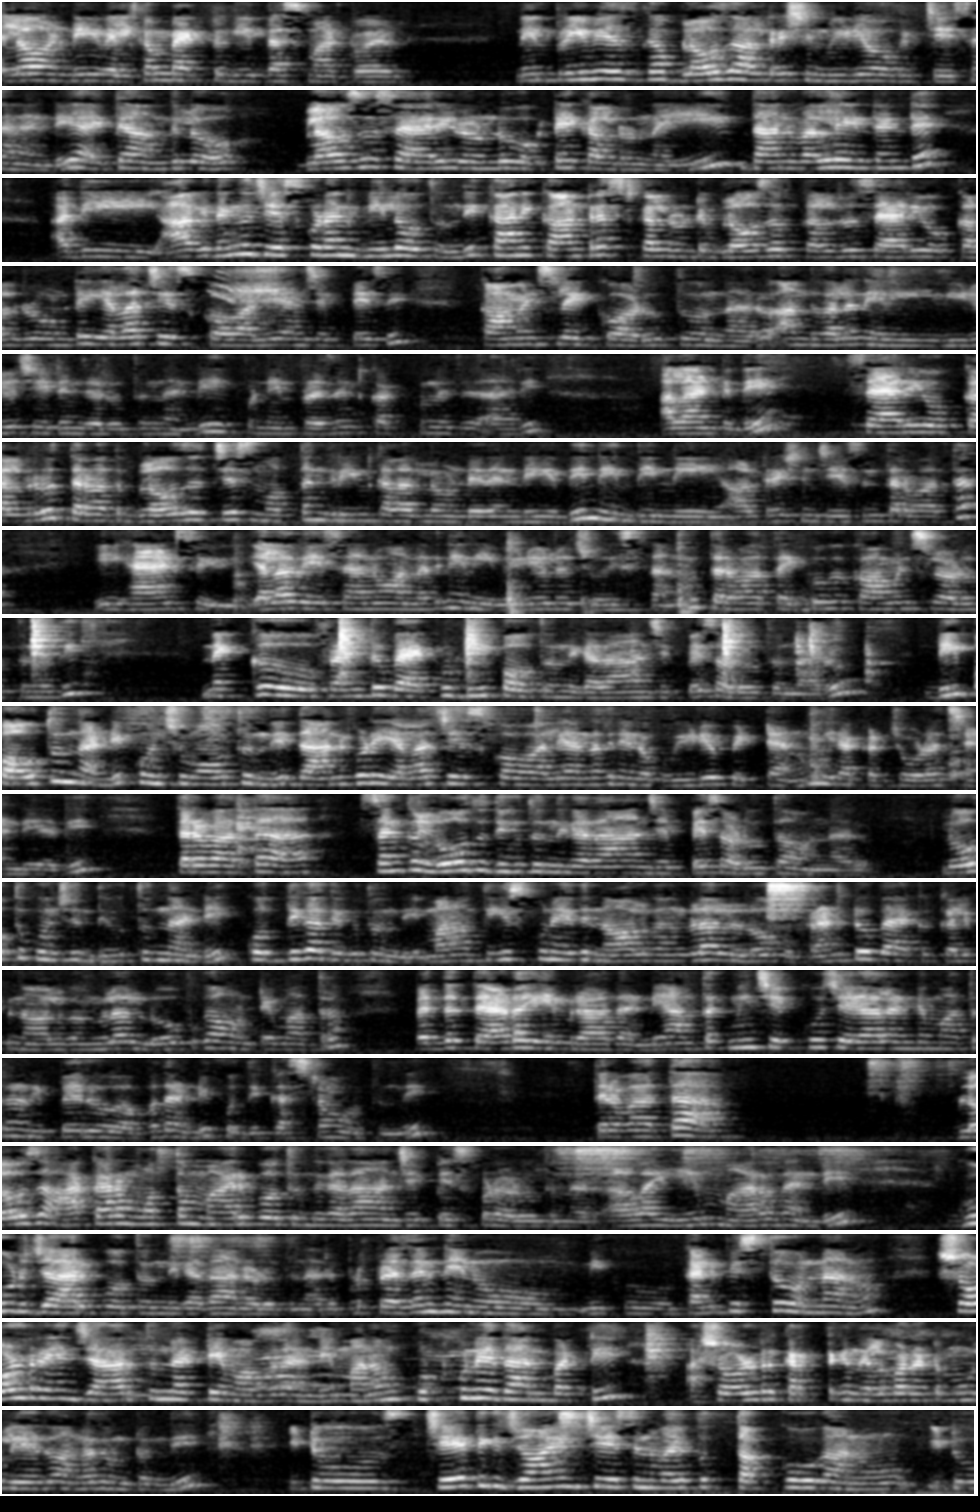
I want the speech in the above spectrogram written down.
Hello అండి welcome back to Geetha smart world నేను ప్రీవియస్గా బ్లౌజ్ ఆల్టరేషన్ వీడియో ఒకటి చేశానండి. అయితే అందులో బ్లౌజ్ శారీ రెండు ఒకటే కలర్ ఉన్నాయి. దానివల్ల ఏంటంటే అది ఆ విధంగా చేసుకోవడానికి వీలవుతుంది. కానీ కాంట్రాస్ట్ కలర్ ఉంటే బ్లౌజ్ ఒక కలర్ శారీ ఒక కలర్ ఉంటే ఎలా చేసుకోవాలి అని చెప్పేసి కామెంట్స్లో ఎక్కువ అడుగుతూ ఉన్నారు. అందువల్ల నేను ఈ వీడియో చేయడం జరుగుతుందండి. ఇప్పుడు నేను ప్రెసెంట్ కట్టుకున్న శారీ అలాంటిది. శారీ ఒక కలర్ తర్వాత బ్లౌజ్ వచ్చేసి మొత్తం గ్రీన్ కలర్లో ఉండేదండి ఇది. నేను దీన్ని ఆల్టరేషన్ చేసిన తర్వాత ఈ హ్యాండ్స్ ఎలా వేసాను అన్నది నేను ఈ వీడియోలో చూపిస్తాను. తర్వాత ఎక్కువగా కామెంట్స్లో అడుగుతున్నది నెక్ ఫ్రంట్ బ్యాక్ డీప్ అవుతుంది కదా అని చెప్పేసి అడుగుతున్నారు. డీప్ అవుతుందండి కొంచెం అవుతుంది. దాన్ని కూడా ఎలా చేసుకోవాలి అన్నది నేను ఒక వీడియో పెట్టాను. మీరు అక్కడ చూడొచ్చండి అది. తర్వాత సంఖ లోతు దిగుతుంది కదా అని చెప్పేసి అడుగుతా ఉన్నారు. లోతు కొంచెం దిగుతుందండి. కొద్దిగా దిగుతుంది. మనం తీసుకునేది నాలుగు అంగుళాలు లోపు ఫ్రంట్ బ్యాక్ కలిపి నాలుగు అంగుళాలు లోపుగా ఉంటే మాత్రం పెద్ద తేడా ఏం రాదండి. అంతకుమించి ఎక్కువ చేయాలంటే మాత్రం రిపేర్ అవ్వదండి. కొద్దిగా కష్టం అవుతుంది. తర్వాత బ్లౌజ్ ఆకారం మొత్తం మారిపోతుంది కదా అని చెప్పేసి కూడా అడుగుతున్నారు. అలా ఏం మారదండి. గూడు జారిపోతుంది కదా అని అడుగుతున్నారు. ఇప్పుడు ప్రజెంట్ నేను మీకు కనిపిస్తూ ఉన్నాను. షోల్డర్ ఏం జారుతున్నట్టు ఏం అవ్వదండి మనం కుట్టుకునే దాన్ని బట్టి ఆ షోల్డర్ కరెక్ట్గా నిలబడటము లేదు అన్నది ఉంటుంది. ఇటు చేతికి జాయింట్ చేసిన వైపు తక్కువగాను ఇటు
